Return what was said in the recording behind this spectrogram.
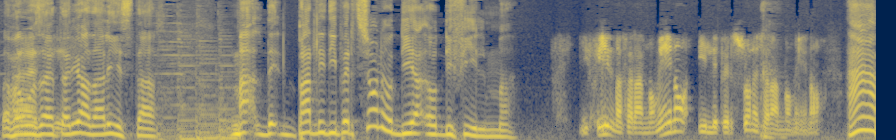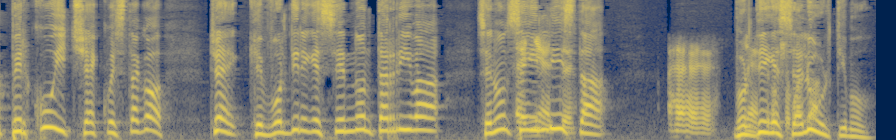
la famosa eh, sì. è arrivata la lista. Ma de- parli di persone o di, o di film? I film saranno meno e le persone saranno meno. Ah, per cui c'è questa cosa. Cioè, che vuol dire che se non ti arriva, se non sei eh, in lista, eh, vuol niente, dire che sei l'ultimo.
